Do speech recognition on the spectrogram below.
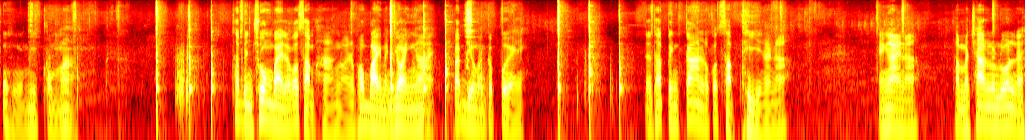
โอ้โห มีคมมาก ถ้าเป็นช่วงใบเราก็สับห่างหน่อยนะ เพราะใบมันย่อยง่าย แป๊บเดียวมันก็เปื่อย แต่ถ้าเป็นก้านเราก็สับทีน่อยนะง่ายๆนะ ธรรมชาติล้วนๆเลย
